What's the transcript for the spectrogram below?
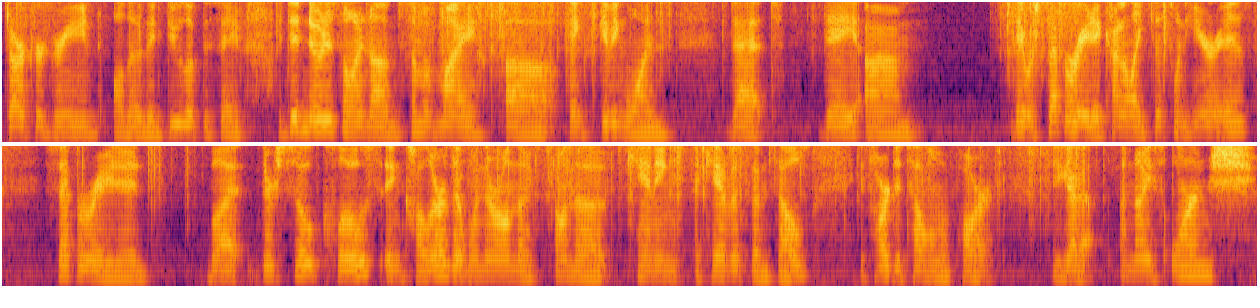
darker green, although they do look the same. I did notice on um, some of my uh, Thanksgiving ones that they um, they were separated, kind of like this one here is separated but they're so close in color that when they're on the on the canning canvas themselves, it's hard to tell them apart. You got a, a nice orange,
